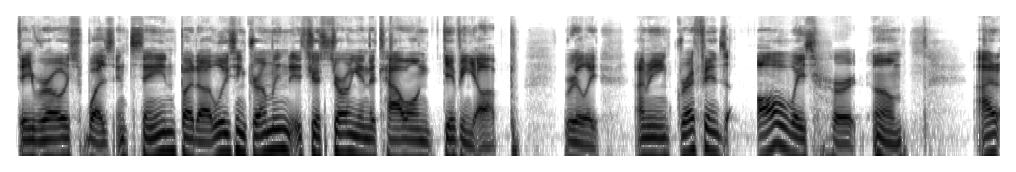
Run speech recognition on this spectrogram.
D Rose was insane. But uh, losing Drummond is just throwing in the towel and giving up. Really, I mean Griffin's always hurt. Um, I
